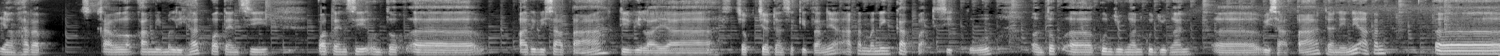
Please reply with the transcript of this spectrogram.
yang harap kalau kami melihat potensi potensi untuk uh, pariwisata di wilayah Jogja dan sekitarnya akan meningkat Pak di situ untuk eh, kunjungan-kunjungan uh, wisata. Dan ini akan uh,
